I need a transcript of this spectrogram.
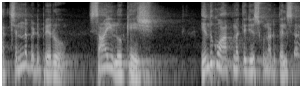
ఆ చిన్న బిడ్డ పేరు సాయి లోకేష్. ఎందుకు ఆత్మహత్య చేసుకున్నాడు తెలుసా?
